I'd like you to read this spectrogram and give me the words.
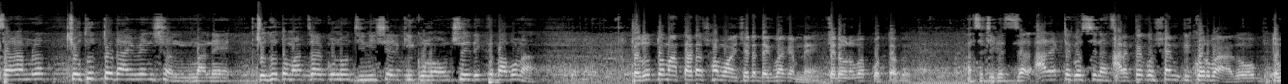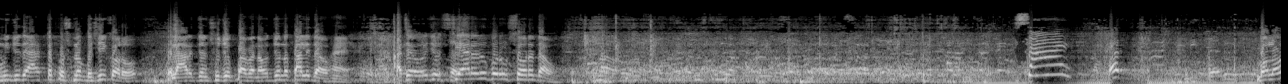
স্যার আমরা চতুর্থ ডাইমেনশন মানে চতুর্থ মাত্রার কোনো জিনিসের কি কোনো অংশই দেখতে পাবো না? চতুর্থ মাত্রাটা সময় সেটা দেখবা কেমনে? সেটা অনুভব করতে হবে। আচ্ছা ঠিক আছে স্যার আর একটা কোশ্চেন আছে। আরেকটা কোশ্চেন কি করবা? তুমি যদি আরেকটা প্রশ্ন বেশি করো তাহলে আরেকজন সুযোগ পাবে না ওর জন্য তালি দাও হ্যাঁ। আচ্ছা ওই যে চেয়ারের উপর উঠছে ওরে দাও। বলো।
